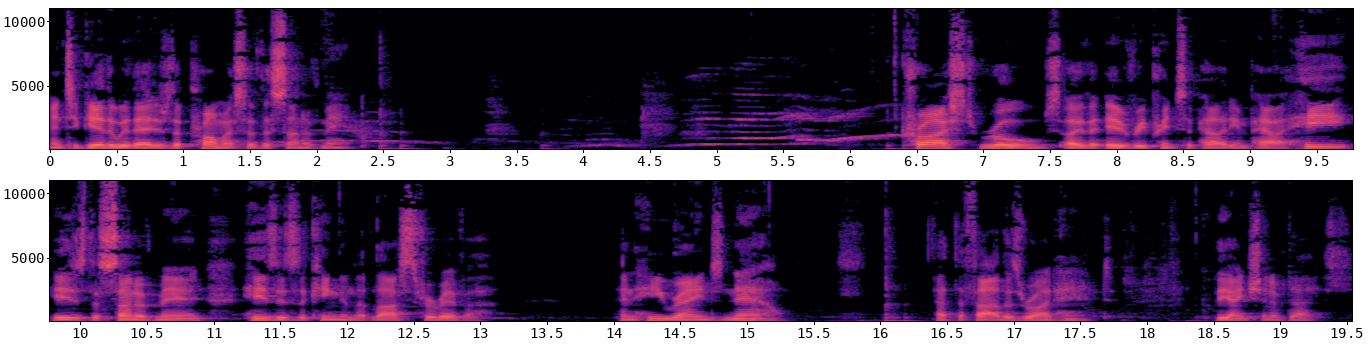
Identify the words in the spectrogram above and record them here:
And together with that is the promise of the Son of Man. Christ rules over every principality and power. He is the Son of Man. His is the kingdom that lasts forever and he reigns now at the Father's right hand, the Ancient of Days.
